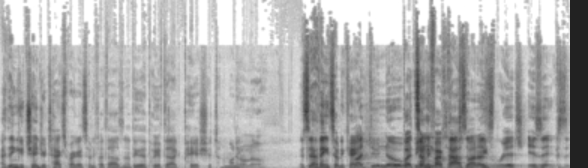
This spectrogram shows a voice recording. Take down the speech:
I think you change your tax bracket at seventy five thousand. I think they you have to like pay a shit ton of money. I don't know. It's, I think it's seventy But I k. do know But 75,000 as is- rich isn't because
